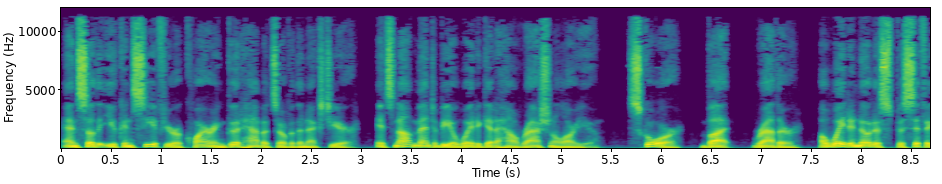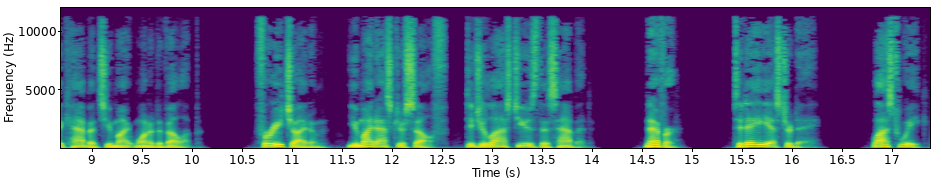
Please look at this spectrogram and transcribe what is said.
and so that you can see if you're acquiring good habits over the next year. It's not meant to be a way to get a how rational are you score, but, rather, a way to notice specific habits you might want to develop. For each item, you might ask yourself Did you last use this habit? Never. Today, yesterday. Last week.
